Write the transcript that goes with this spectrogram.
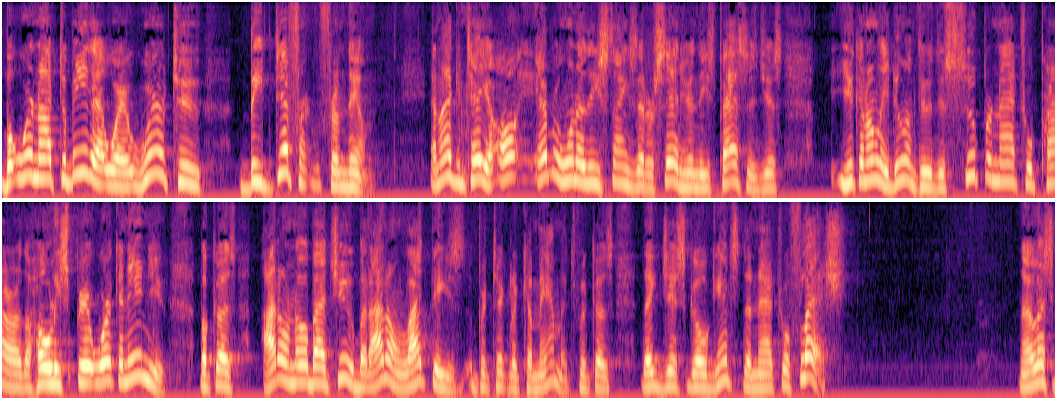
but we're not to be that way. We're to be different from them. And I can tell you, all, every one of these things that are said here in these passages, you can only do them through the supernatural power of the Holy Spirit working in you. Because I don't know about you, but I don't like these particular commandments because they just go against the natural flesh. Now let's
